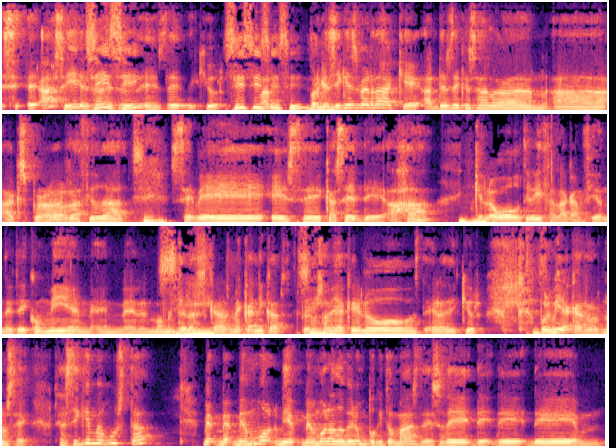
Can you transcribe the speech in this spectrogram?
Sí, eh, ah, sí, esa- Sí, esa sí. es de The Cure. Sí, sí, sí, sí, Porque sí. que es verdad que antes de que salgan a, a explorar la ciudad, se ve ese cassette de Aja, que luego utilizan la canción de Take On Me en, en- en el momento de las escalas mecánicas, pero no sabía que lo era de Cure. Pues mira, Carlos, no sé. O sea, sí que me gusta. Me, me- me me- ha molado ver un poquito más de eso de, de, de, de-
